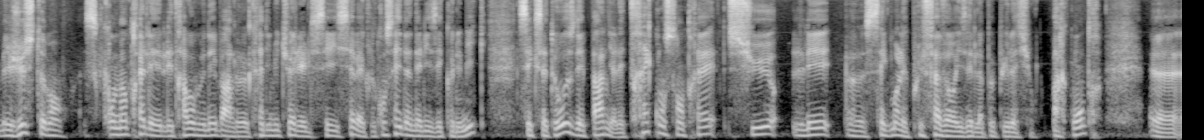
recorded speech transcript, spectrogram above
Mais justement, ce qu'on montrait les, les, travaux menés par le Crédit Mutuel et le CIC avec le Conseil d'analyse économique, c'est que cette hausse d'épargne, elle est très concentrée sur les euh, segments les plus favorisés de la population. Par contre, euh,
